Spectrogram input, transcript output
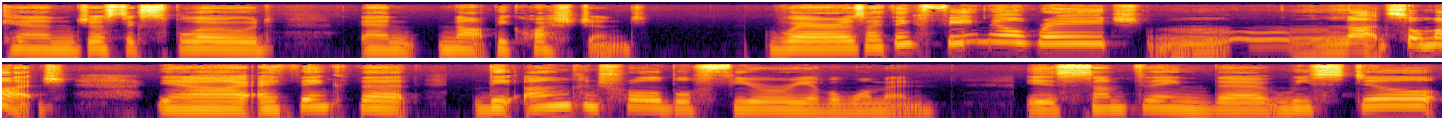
can just explode and not be questioned. Whereas I think female rage, mm, not so much. You know, I, I think that the uncontrollable fury of a woman is something that we still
